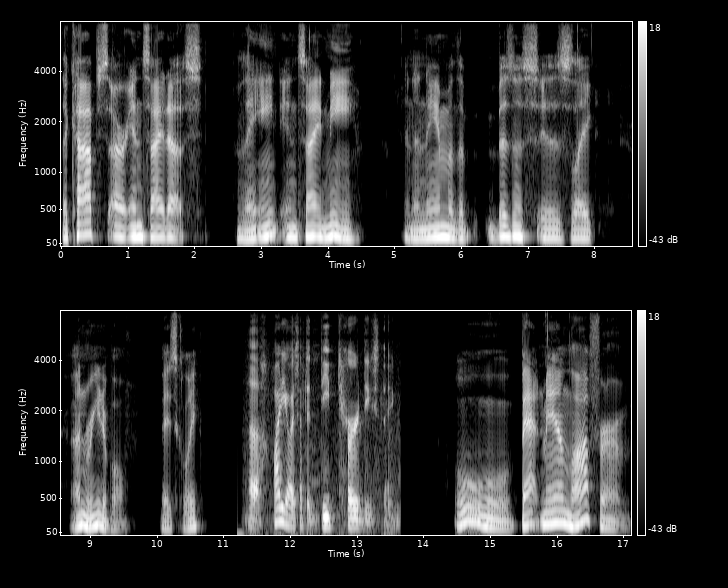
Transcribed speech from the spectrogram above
The cops are inside us. They ain't inside me. And the name of the business is like unreadable, basically. Ugh, why do you always have to deter these things? Oh, Batman Law Firm.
